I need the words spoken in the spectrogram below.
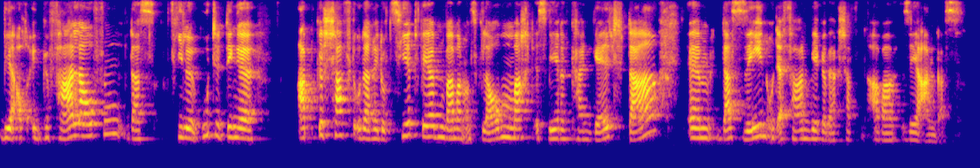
wir auch in Gefahr laufen, dass viele gute Dinge abgeschafft oder reduziert werden, weil man uns glauben macht, es wäre kein Geld da. Ähm, das sehen und erfahren wir Gewerkschaften aber sehr anders.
